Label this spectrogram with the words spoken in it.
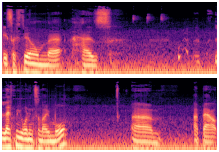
It's a film that has left me wanting to know more um, about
